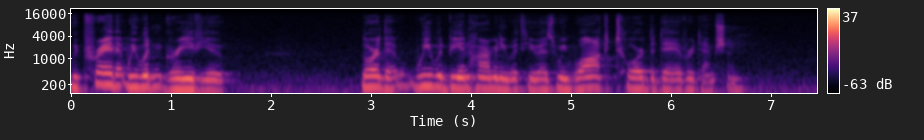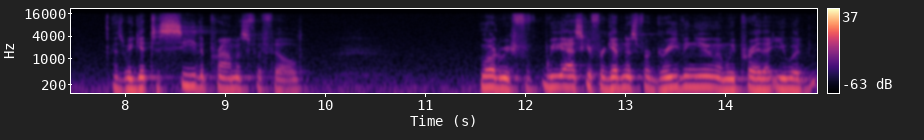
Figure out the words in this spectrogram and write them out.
We pray that we wouldn't grieve you. Lord, that we would be in harmony with you as we walk toward the day of redemption, as we get to see the promise fulfilled. Lord, we, we ask your forgiveness for grieving you, and we pray that you would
